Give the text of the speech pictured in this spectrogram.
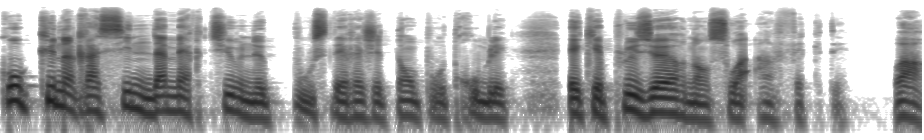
qu'aucune racine d'amertume ne pousse des rejetons pour troubler et que plusieurs n'en soient infectés. Waouh!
